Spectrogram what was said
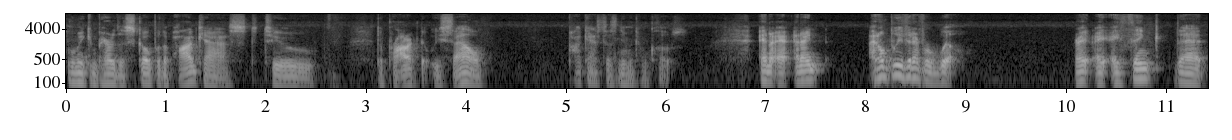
when we compare the scope of the podcast to the product that we sell, podcast doesn't even come close. And I, and I, I don't believe it ever will, right? I, I think that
